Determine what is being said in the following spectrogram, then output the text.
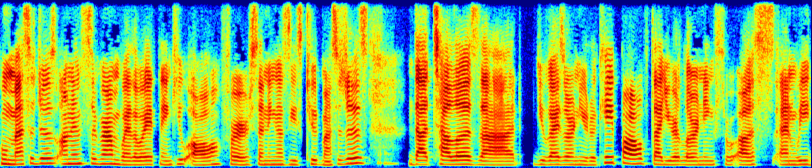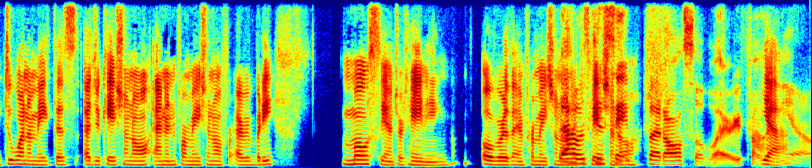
who message us on Instagram. By the way, thank you all for sending us these cute messages that tell us that you guys are new to K-pop, that you're learning through us, and we do want to make this educational and informational for everybody, mostly entertaining over the informational I and was say, but also very fun. Yeah. Yeah.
